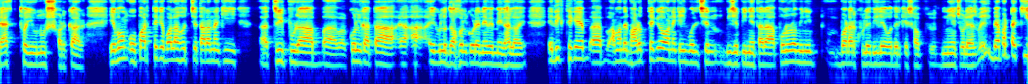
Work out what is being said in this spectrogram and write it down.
ব্যর্থ ইউনুস সরকার এবং ওপার থেকে বলা হচ্ছে তারা নাকি ত্রিপুরা কলকাতা এগুলো দখল করে নেবে মেঘালয়। এদিক থেকে আমাদের ভারত থেকেও অনেকেই বলছেন, বিজেপি নেতারা পনেরো মিনিট বর্ডার খুলে দিলে ওদেরকে সব নিয়ে চলে আসবে। এই ব্যাপারটা কি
